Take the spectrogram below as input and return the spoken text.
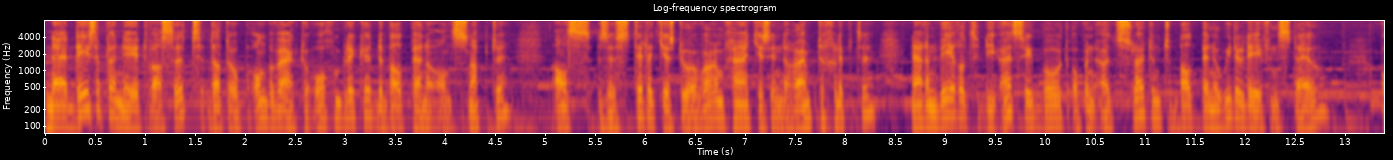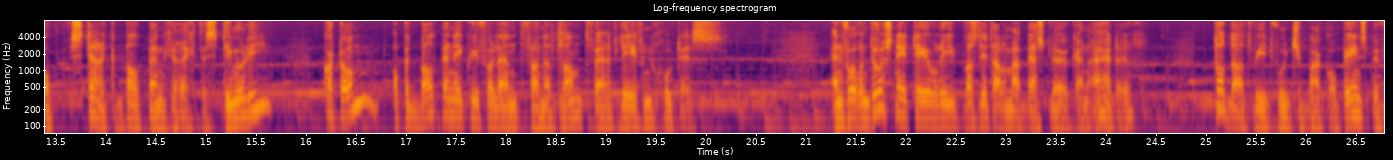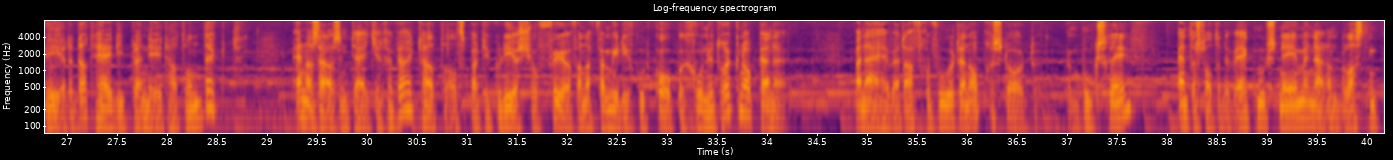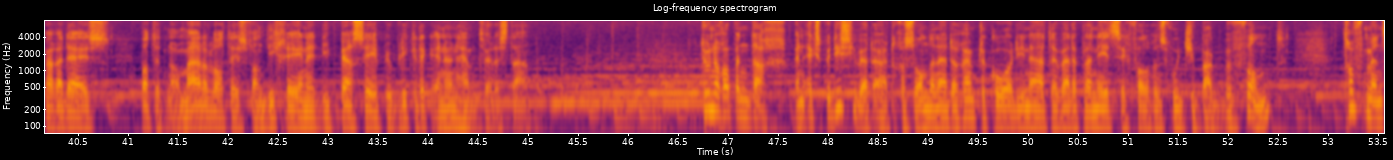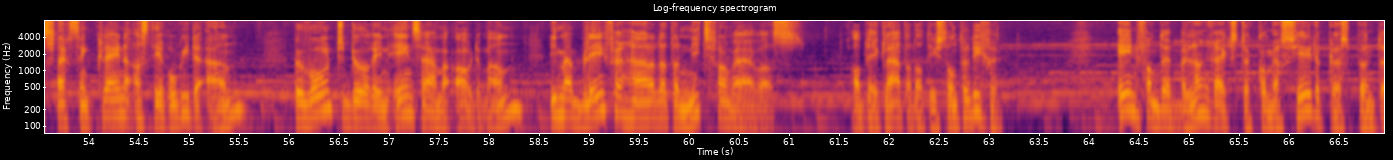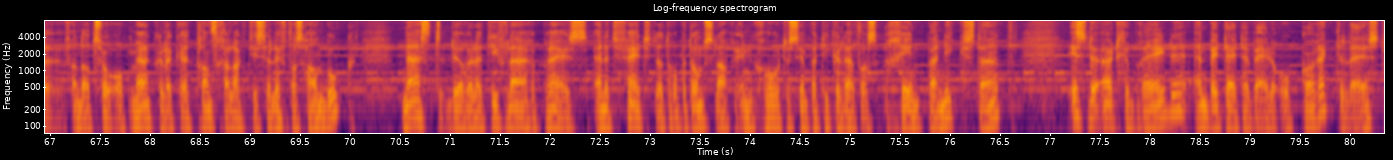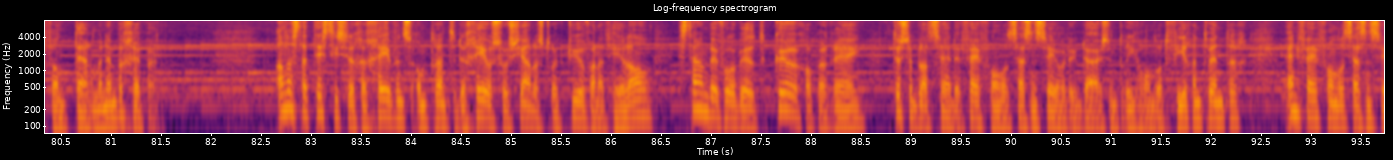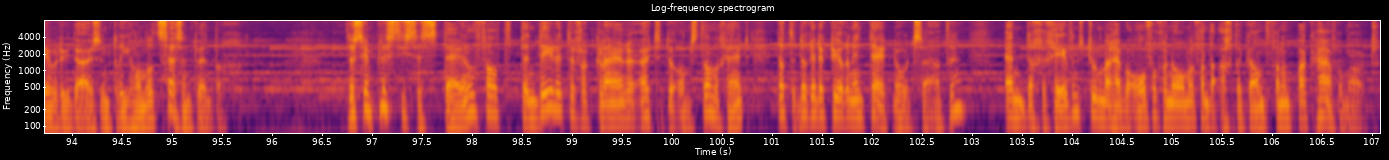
Naar deze planeet was het dat op onbewaakte ogenblikken de balpennen ontsnapten... als ze stilletjes door wormgaatjes in de ruimte glipte... naar een wereld die uitzicht bood op een uitsluitend balpenoïde levensstijl... op sterk balpengerichte stimuli... kortom, op het balpen-equivalent van het land waar het leven goed is. En voor een doorsneetheorie was dit allemaal best leuk en aardig... totdat Wiet Woetjebak opeens beweerde dat hij die planeet had ontdekt... en er zelfs een tijdje gewerkt had als particulier chauffeur... van een familie goedkope groene drukknoppennen waarna hij werd afgevoerd en opgesloten, een boek schreef... en tenslotte de wijk moest nemen naar een belastingparadijs... wat het normale lot is van diegenen die per se publiekelijk in hun hemd willen staan. Toen er op een dag een expeditie werd uitgezonden... naar de ruimtecoördinaten waar de planeet zich volgens Wujibak bevond... trof men slechts een kleine asteroïde aan... bewoond door een eenzame oude man... die maar bleef herhalen dat er niets van waar was. Al bleek later dat hij stond te liegen. Een van de belangrijkste commerciële pluspunten van dat zo opmerkelijke transgalactische liftershandboek, naast de relatief lage prijs en het feit dat er op het omslag in grote sympathieke letters geen paniek staat, is de uitgebreide en bij tijd en wijle ook correcte lijst van termen en begrippen. Alle statistische gegevens omtrent de geosociale structuur van het heelal staan bijvoorbeeld keurig op een rij tussen bladzijde 576.324 en 576.326. De simplistische stijl valt ten dele te verklaren uit de omstandigheid... dat de redacteuren in tijdnood zaten... en de gegevens toen maar hebben overgenomen van de achterkant van een pak havermout.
